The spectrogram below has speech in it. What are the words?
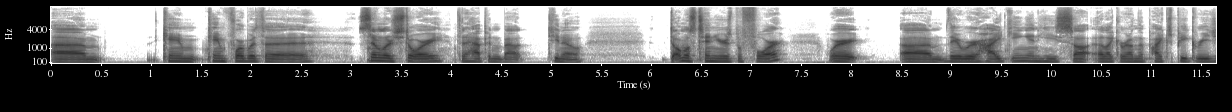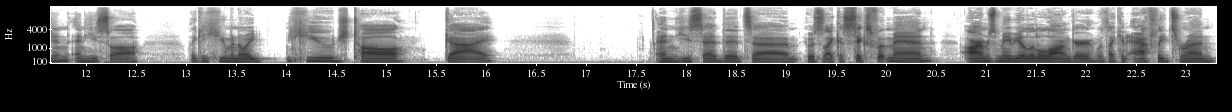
um, came came forward with a similar story that happened about you know almost 10 years before where um, they were hiking and he saw uh, like around the pikes peak region and he saw like a humanoid huge tall guy and he said that um, it was like a six foot man arms maybe a little longer with like an athlete's run.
